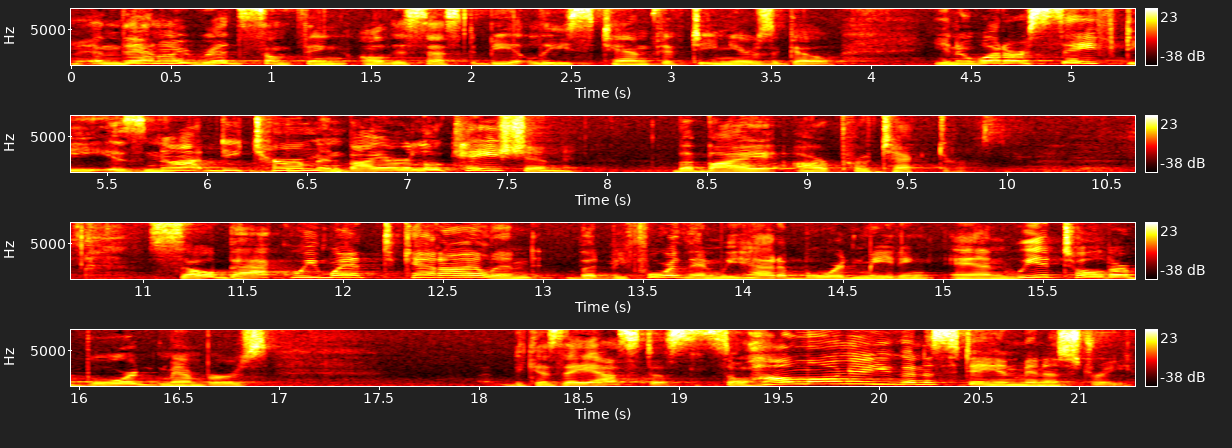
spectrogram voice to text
And then I read something, oh, this has to be at least 10, 15 years ago. You know what? Our safety is not determined by our location, but by our protector. So back we went to Cat Island, but before then we had a board meeting, and we had told our board members, because they asked us, So how long are you going to stay in ministry?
